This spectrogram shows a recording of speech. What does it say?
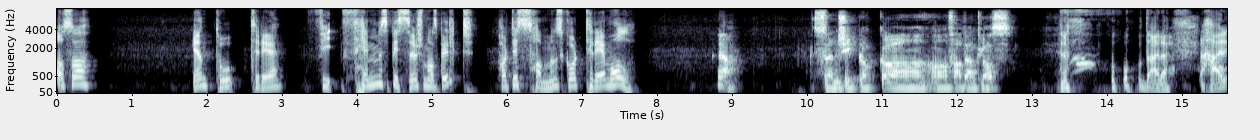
Altså Én, to, tre, fi, fem spisser som har spilt, har til sammen skåret tre mål. Ja. Sven Skiplock og, og Fabian Klaas. det, er, det, her,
